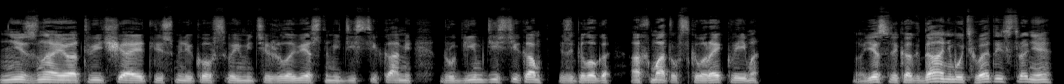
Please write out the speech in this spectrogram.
Не знаю, отвечает ли Смеляков своими тяжеловесными дистихами другим дистихам из эпилога Ахматовского реквиема. Но если когда-нибудь в этой стране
